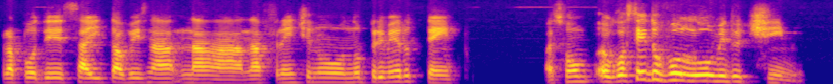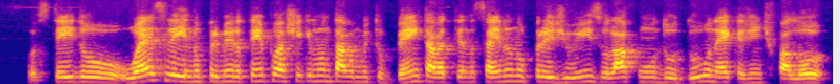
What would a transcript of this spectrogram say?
para poder sair talvez na, na, na frente no, no, primeiro tempo. Mas um, eu gostei do volume do time. Gostei do Wesley no primeiro tempo, eu achei que ele não estava muito bem, estava tendo saindo no prejuízo lá com o Dudu, né, que a gente falou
